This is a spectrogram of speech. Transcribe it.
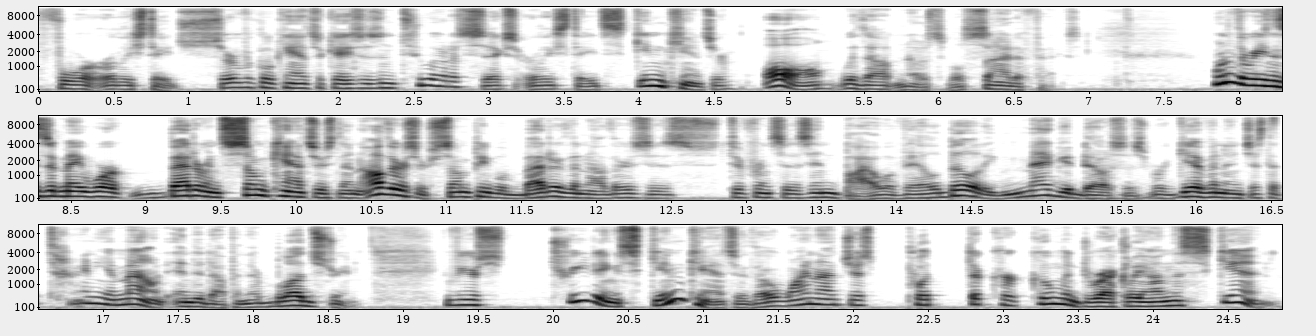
four early-stage cervical cancer cases, and two out of six early-stage skin cancer, all without noticeable side effects. One of the reasons it may work better in some cancers than others, or some people better than others, is differences in bioavailability. Megadoses were given, and just a tiny amount ended up in their bloodstream. If you're treating skin cancer, though, why not just put the curcumin directly on the skin?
